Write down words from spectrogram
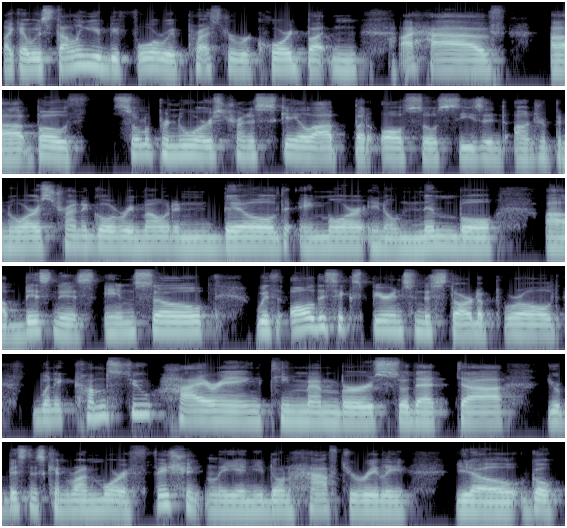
Like I was telling you before, we pressed the record button. I have uh, both solopreneurs trying to scale up, but also seasoned entrepreneurs trying to go remote and build a more, you know, nimble uh, business. And so, with all this experience in the startup world, when it comes to hiring team members so that uh, your business can run more efficiently and you don't have to really, you know, go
